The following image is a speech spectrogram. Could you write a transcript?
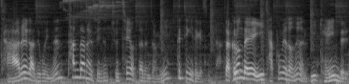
자아를 가지고 있는 판단할 수 있는 주체였다는 점이 특징이 되겠습니다. 자, 그런데 이 작품에서는 이 개인들,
